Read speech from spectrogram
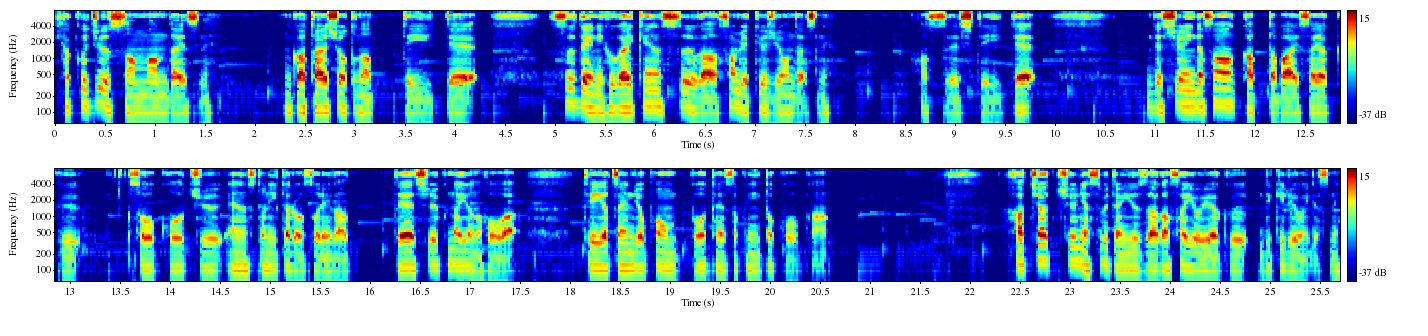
113万台ですね。が対象となっていて、すでに不具合件数が394台ですね。発生していて、で、周囲に出さなかった場合、最悪、走行中、エンストに至る恐れがあって、修復内容の方は、低圧燃料ポンプを対策品と交換。8月中には全てのユーザーが作業予約できるようにですね、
